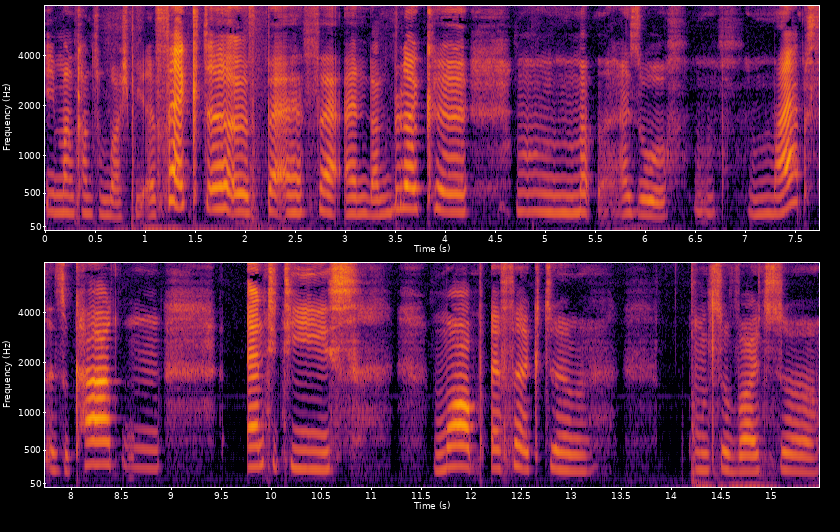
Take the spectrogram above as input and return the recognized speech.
Man kann zum Beispiel Effekte verändern, Blöcke, also Maps, also Karten, Entities, Mob-Effekte, und so weiter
